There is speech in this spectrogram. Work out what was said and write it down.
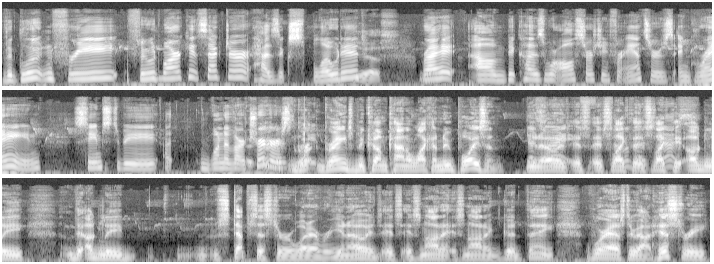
The gluten free food market sector has exploded. Yes. Right? Um, because we're all searching for answers, and grain seems to be uh, one of our triggers. Gra- grain's become kind of like a new poison. You That's know, right. it's it's like the, it's like yes. the ugly, the ugly stepsister or whatever. You know, it's it's it's not a it's not a good thing. Whereas throughout history,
